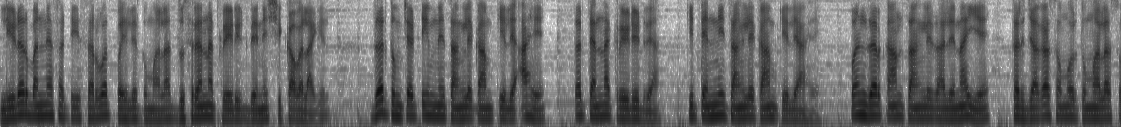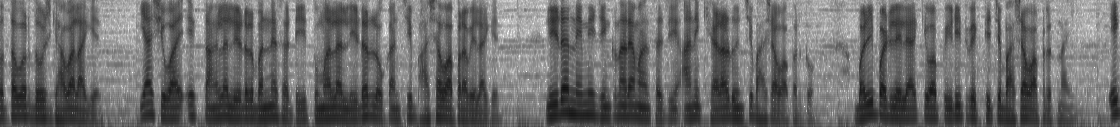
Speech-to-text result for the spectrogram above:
लीडर बनण्यासाठी सर्वात पहिले तुम्हाला दुसऱ्यांना क्रेडिट देणे शिकावं लागेल. जर तुमच्या टीमने चांगले काम केले आहे तर त्यांना क्रेडिट द्या की त्यांनी चांगले काम केले आहे. पण जर काम चांगले झाले नाही आहे तर जगासमोर तुम्हाला स्वतःवर दोष घ्यावा लागेल. याशिवाय एक चांगला लीडर बनण्यासाठी तुम्हाला लीडर लोकांची भाषा वापरावी लागेल. लीडर नेहमी जिंकणाऱ्या माणसाची आणि खेळाडूंची भाषा वापरतो. बळी पडलेल्या किंवा पीडित व्यक्तीची भाषा वापरत नाही. एक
